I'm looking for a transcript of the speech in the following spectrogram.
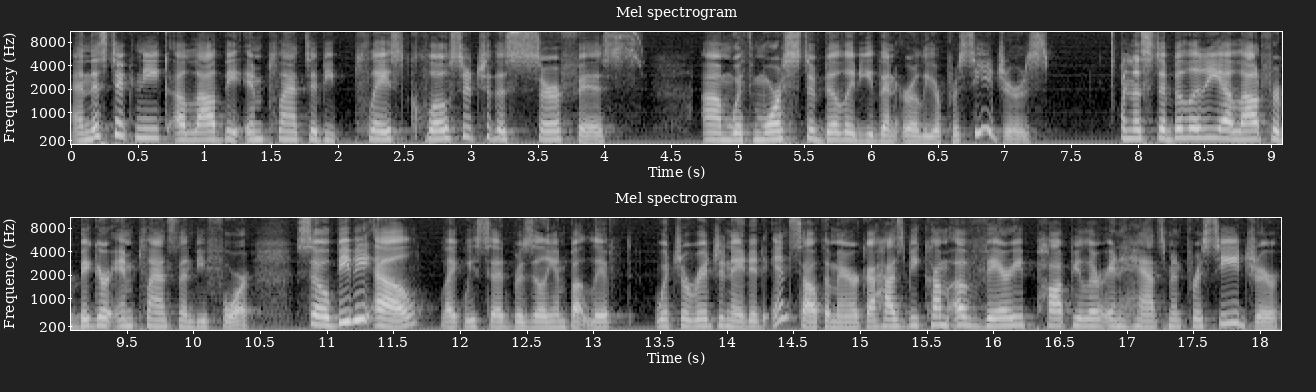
And this technique allowed the implant to be placed closer to the surface um, with more stability than earlier procedures. And the stability allowed for bigger implants than before. So, BBL, like we said, Brazilian butt lift, which originated in South America, has become a very popular enhancement procedure,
